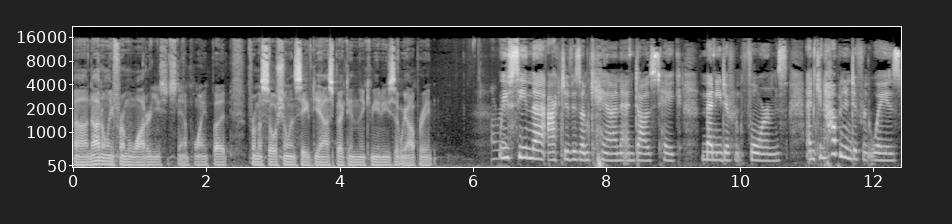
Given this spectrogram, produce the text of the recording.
uh, not only from a water usage standpoint, but from a social and safety aspect in the communities that we operate. We've seen that activism can and does take many different forms and can happen in different ways,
